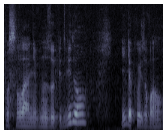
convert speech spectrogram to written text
Посилання внизу під відео. І дякую за увагу.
